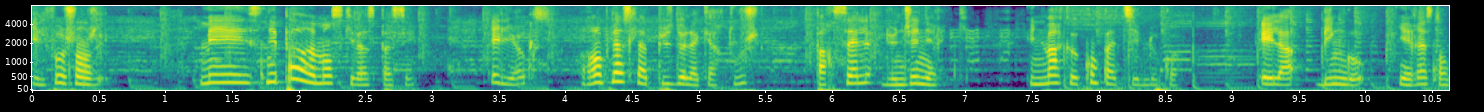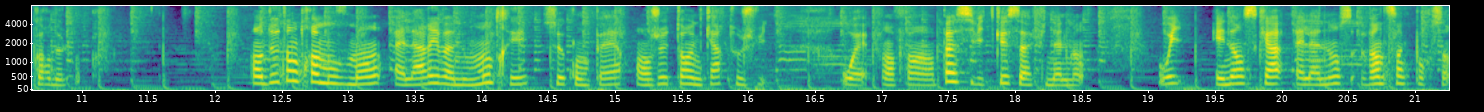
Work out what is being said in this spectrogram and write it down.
il faut changer. Mais ce n'est pas vraiment ce qui va se passer. Heliox remplace la puce de la cartouche par celle d'une générique. Une marque compatible quoi. Et là, bingo, il reste encore de l'encre. En deux temps trois mouvements, elle arrive à nous montrer ce qu'on perd en jetant une cartouche vide. Ouais, enfin pas si vite que ça finalement. Oui, et dans ce cas, elle annonce 25%.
